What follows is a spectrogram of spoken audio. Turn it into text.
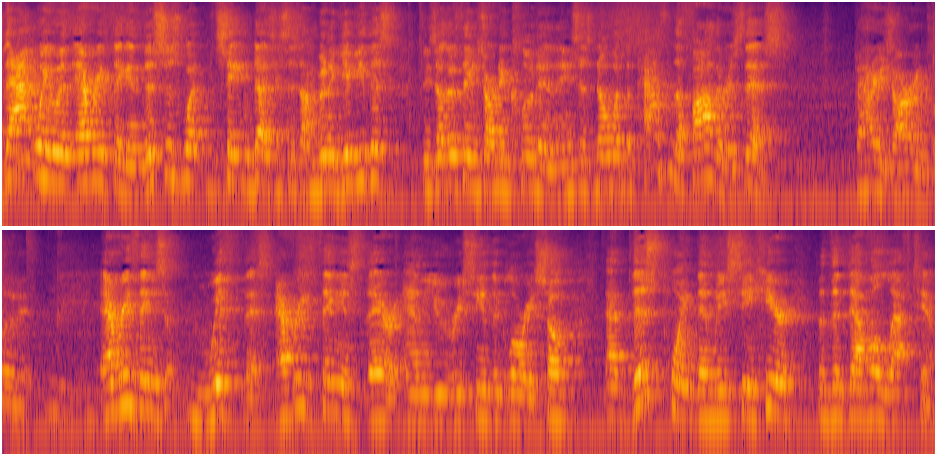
that way with everything. And this is what Satan does. He says, I'm going to give you this. These other things aren't included. And he says, No, but the path of the Father is this. Batteries are included. Everything's with this. Everything is there, and you receive the glory. So at this point, then we see here that the devil left him.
